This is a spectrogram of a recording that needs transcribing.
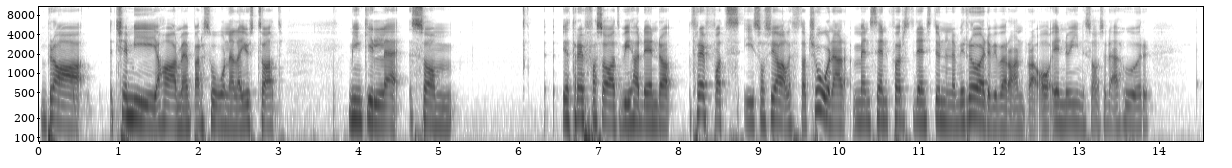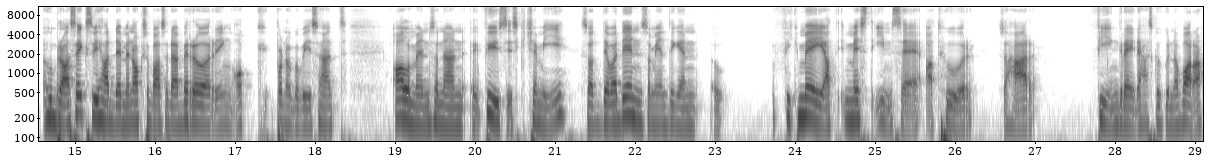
bra kemi jag har med en person eller just så att min kille som jag träffade så att vi hade ändå träffats i sociala situationer men sen först den stunden när vi rörde vid varandra och ännu insåg sådär hur, hur bra sex vi hade men också bara sådär beröring och på något vis så här att allmän sån här fysisk kemi. Så att det var den som egentligen uh, fick mig att mest inse att hur så här fin grej det här skulle kunna vara.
